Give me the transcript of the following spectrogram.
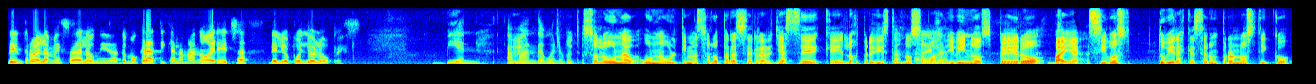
dentro de la mesa de la Unidad Democrática, la mano derecha de Leopoldo López. Bien, Amanda, bueno. Eh, solo una, una última, solo para cerrar. Ya sé que los periodistas no somos adivinos, pero vaya, si vos tuvieras que hacer un pronóstico,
